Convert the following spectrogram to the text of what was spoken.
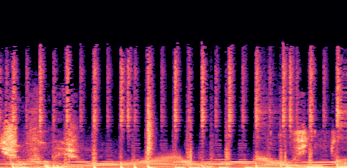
Jean Fromageau. Confine tout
